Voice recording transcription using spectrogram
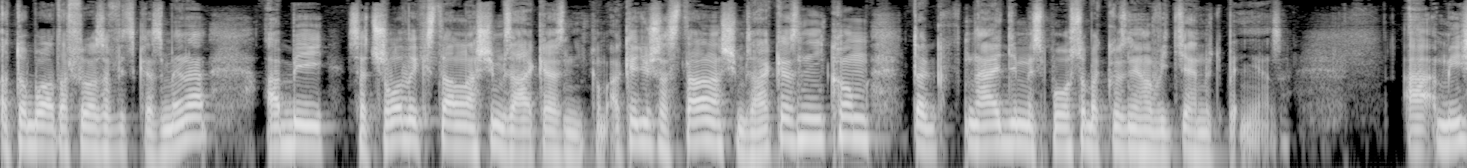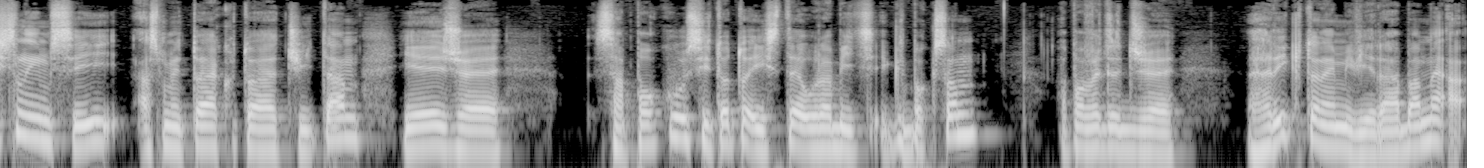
a to bola tá filozofická zmena, aby sa človek stal našim zákazníkom. A keď už sa stal našim zákazníkom, tak nájdeme spôsob, ako z neho vyťahnuť peniaze. A myslím si, aspoň to, ako to ja čítam, je, že sa pokúsi toto isté urobiť Xboxom a povedať, že hry, ktoré my vyrábame a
